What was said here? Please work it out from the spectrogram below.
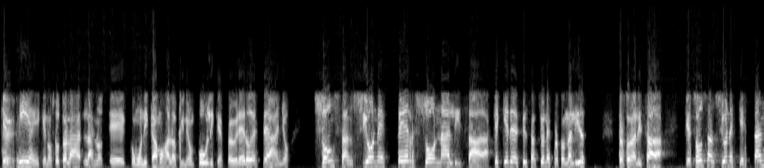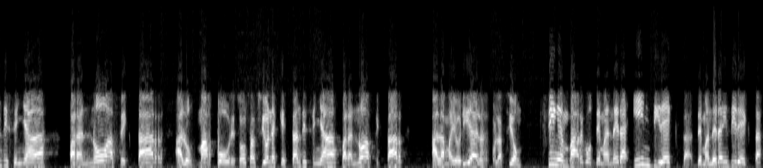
que venían y que nosotros las, eh, comunicamos a la opinión pública en febrero de este año son sanciones personalizadas. ¿Qué quiere decir sanciones personalizadas? Que son sanciones que están diseñadas para no afectar a los más pobres, son sanciones que están diseñadas para no afectar a la mayoría de la población. Sin embargo, de manera indirecta, de manera indirecta,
